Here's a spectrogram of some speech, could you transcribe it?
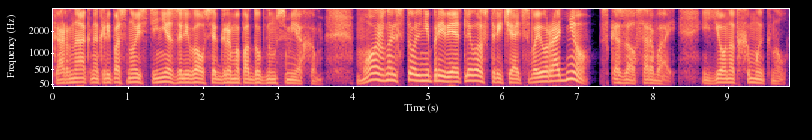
Карнак на крепостной стене заливался громоподобным смехом. «Можно ли столь неприветливо встречать свою родню?» — сказал Сарвай. Йонат хмыкнул.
